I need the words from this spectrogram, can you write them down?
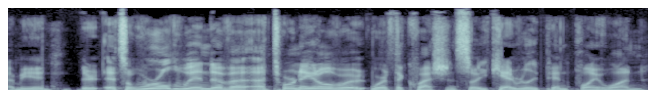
i mean it's a whirlwind of a, a tornado worth of questions so you can't really pinpoint one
